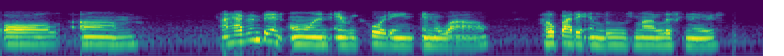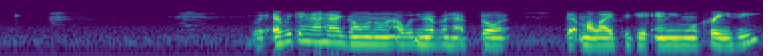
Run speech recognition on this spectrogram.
all. Um, I haven't been on and recording in a while. Hope I didn't lose my listeners. With everything I had going on, I would never have thought that my life could get any more crazy.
